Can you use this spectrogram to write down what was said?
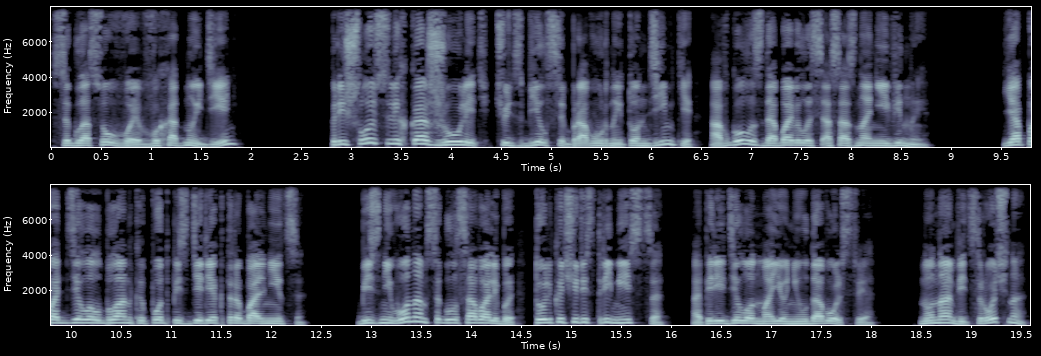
согласовывая в выходной день? Пришлось слегка жулить, чуть сбился бравурный тон Димки, а в голос добавилось осознание вины. Я подделал бланк и подпись директора больницы. Без него нам согласовали бы только через три месяца, опередил он мое неудовольствие. Но нам ведь срочно?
